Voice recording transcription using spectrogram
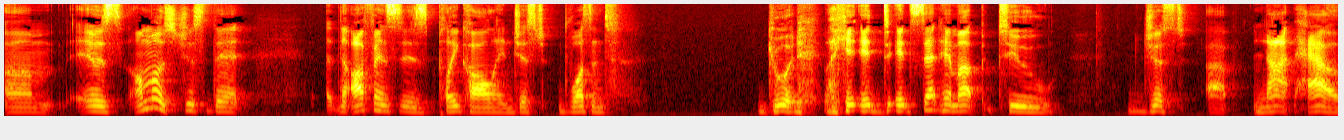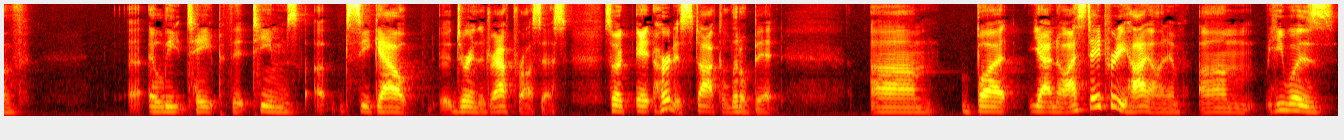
Um, it was almost just that the offense's play calling just wasn't good. Like it it, it set him up to just uh, not have uh, elite tape that teams uh, seek out during the draft process. So it, it hurt his stock a little bit. Um, but yeah, no, I stayed pretty high on him. Um, he was,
